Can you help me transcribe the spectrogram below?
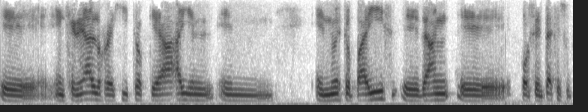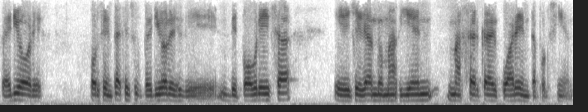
Eh, en general los registros que hay en en nuestro país eh, dan eh, porcentajes superiores, porcentajes superiores de, de pobreza, eh, llegando más bien más cerca del 40%.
